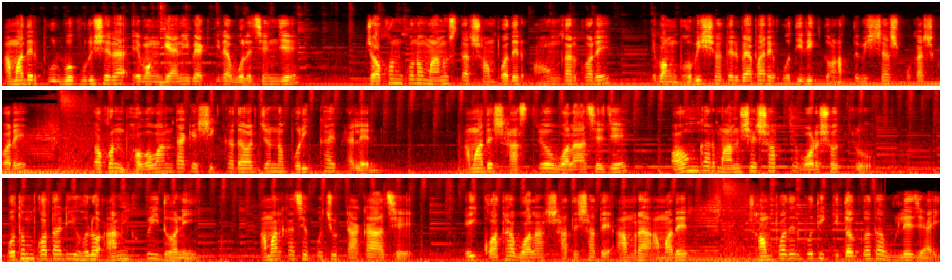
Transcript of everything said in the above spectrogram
আমাদের পূর্বপুরুষেরা এবং জ্ঞানী ব্যক্তিরা বলেছেন যে, যখন কোনো মানুষ তার সম্পদের অহংকার করে এবং ভবিষ্যতের ব্যাপারে অতিরিক্ত আত্মবিশ্বাস প্রকাশ করে, তখন ভগবান তাকে শিক্ষা দেওয়ার জন্য পরীক্ষায় ফেলেন। আমাদের শাস্ত্রেও বলা আছে যে, অহংকার মানুষের সবচেয়ে বড় শত্রু। প্রথম কথাটি হলো, আমি খুবই ধনী, আমার কাছে প্রচুর টাকা আছে। এই কথা বলার সাথে সাথে আমরা আমাদের সম্পদের প্রতি কৃতজ্ঞতা ভুলে যাই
